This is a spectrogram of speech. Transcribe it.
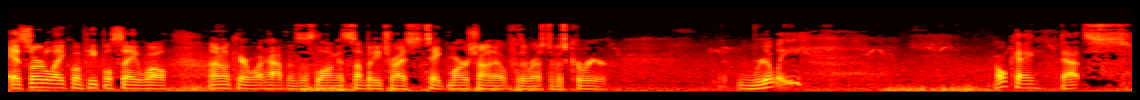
It's sort of like when people say, well, I don't care what happens as long as somebody tries to take Marchand out for the rest of his career. Really? Okay, that's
